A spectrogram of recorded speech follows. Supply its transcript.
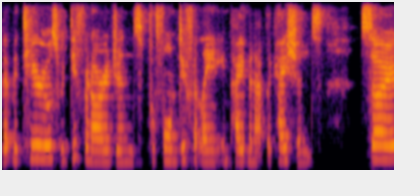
that materials with different origins perform differently in pavement applications. So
